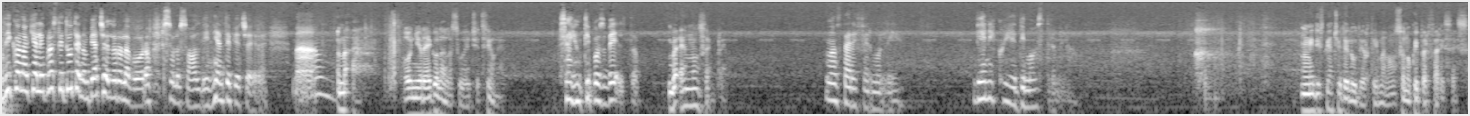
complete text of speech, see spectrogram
Dicono che alle prostitute non piace il loro lavoro, solo soldi, niente piacere. Ma Ma ogni regola ha la sua eccezione. sei un tipo svelto. Beh, non sempre. Non stare fermo lì. Vieni qui e dimostramelo. Mi dispiace deluderti, ma non sono qui per fare sesso.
